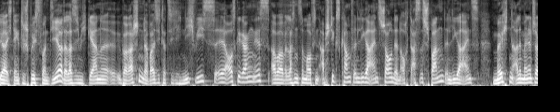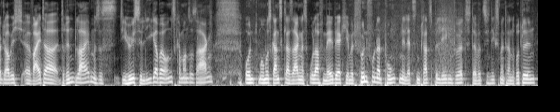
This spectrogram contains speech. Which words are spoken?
Ja, ich denke, du sprichst von dir, da lasse ich mich gerne äh, überraschen. Da weiß ich tatsächlich nicht, wie es äh, ausgegangen ist. Aber lass uns nochmal auf den Abstiegskampf in Liga 1 schauen, denn auch das ist spannend. In Liga 1 möchten alle Manager, glaube ich, äh, weiter drin bleiben. Es ist die höchste Liga bei uns, kann man so sagen. Und man muss ganz klar sagen, dass Olaf Melberg hier mit 500 Punkten den letzten Platz belegen wird. Da wird sich nichts mehr dran rütteln.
